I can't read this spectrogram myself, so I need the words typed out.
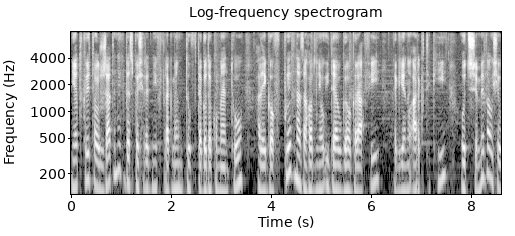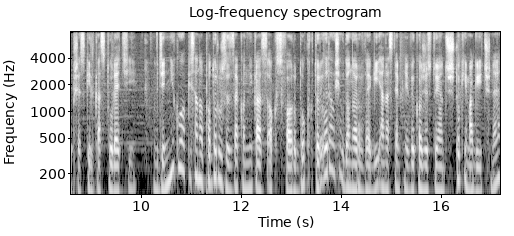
Nie odkryto żadnych bezpośrednich fragmentów tego dokumentu, ale jego wpływ na zachodnią ideę geografii regionu Arktyki utrzymywał się przez kilka stuleci. W dzienniku opisano podróż zakonnika z Oksfordu, który udał się do Norwegii, a następnie wykorzystując sztuki magiczne,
